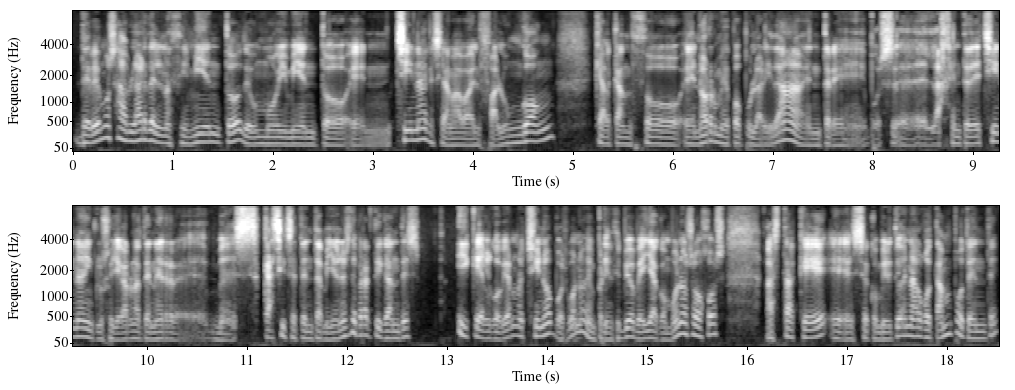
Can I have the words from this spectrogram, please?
debemos hablar del nacimiento de un movimiento en China que se llamaba el Falun Gong, que alcanzó enorme popularidad entre pues, eh, la gente de China, incluso llegaron a tener eh, casi 70 millones de practicantes y que el gobierno chino, pues bueno, en principio veía con buenos ojos hasta que eh, se convirtió en algo tan potente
